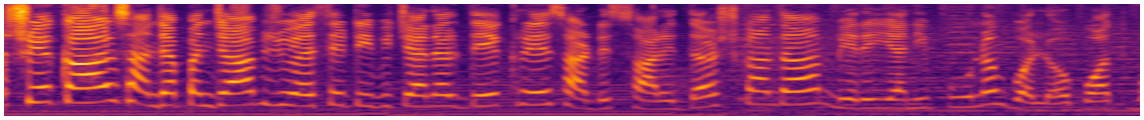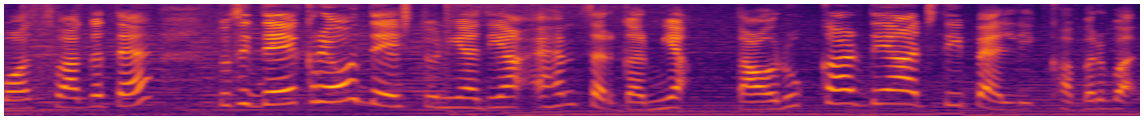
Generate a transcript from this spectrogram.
ਸਤਿ ਸ਼੍ਰੀ ਅਕਾਲ, ਸਾਂਝਾ ਪੰਜਾਬ ਯੂਐਸਏ ਟੀਵੀ ਚੈਨਲ ਦੇਖ ਰਹੇ ਸਾਡੇ ਸਾਰੇ ਦਰਸ਼ਕਾਂ ਦਾ, ਮੇਰੇ ਯਾਨੀ ਪੂਨਮ ਵੱਲੋਂ ਬਹੁਤ-ਬਹੁਤ ਸਵਾਗਤ ਹੈ। ਤੁਸੀਂ ਦੇਖ ਰਹੇ ਹੋ ਦੇਸ਼ ਦੁਨੀਆ ਦੀਆਂ ਅਹਿਮ ਸਰਗਰਮੀਆਂ। ਤਾਂ ਰੁਕ ਕਰਦੇ ਹਾਂ ਅੱਜ ਦੀ ਪਹਿਲੀ ਖਬਰ ਵੱਲ।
